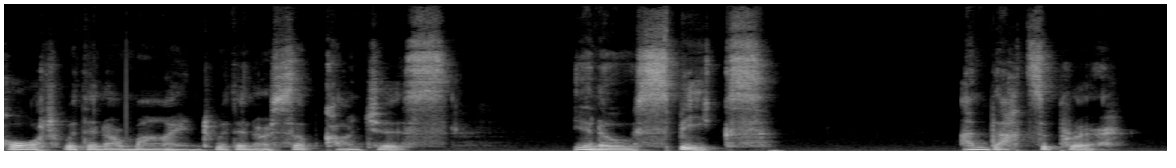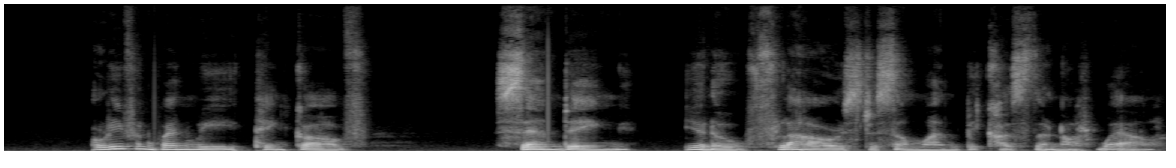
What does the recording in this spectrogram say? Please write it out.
thought within our mind, within our subconscious, you know, speaks. And that's a prayer. Or even when we think of sending, you know, flowers to someone because they're not well,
